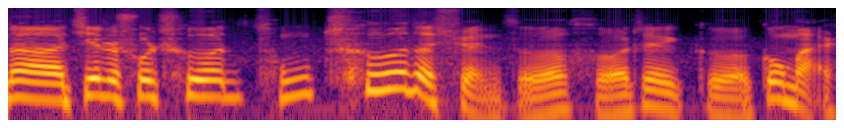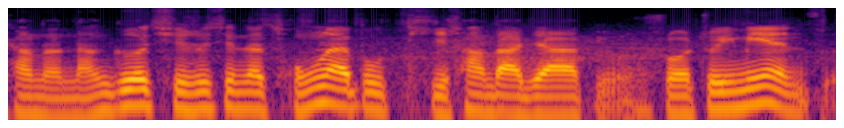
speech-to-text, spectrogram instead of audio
那接着说车，从车的选择和这个购买上呢，南哥其实现在从来不提倡大家，比如说追面子，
